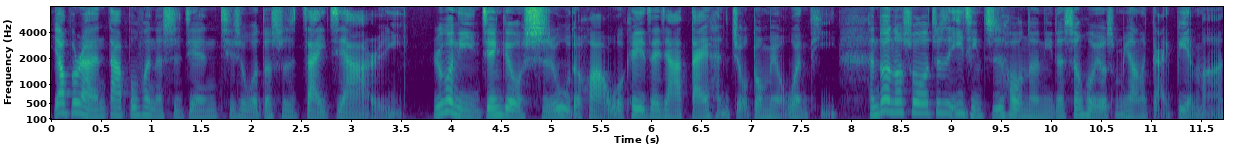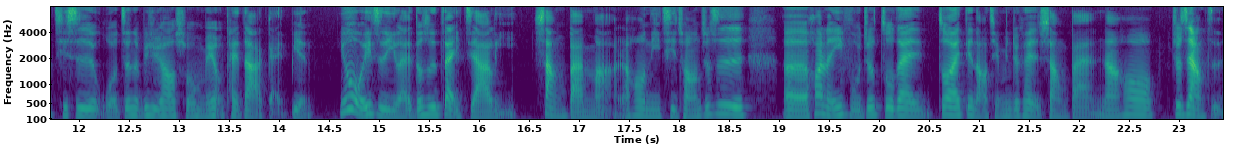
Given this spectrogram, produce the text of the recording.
要不然大部分的时间其实我都是在家而已。如果你今天给我食物的话，我可以在家待很久都没有问题。很多人都说，就是疫情之后呢，你的生活有什么样的改变吗？其实我真的必须要说，没有太大的改变，因为我一直以来都是在家里上班嘛。然后你起床就是。呃，换了衣服就坐在坐在电脑前面就开始上班，然后就这样子。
